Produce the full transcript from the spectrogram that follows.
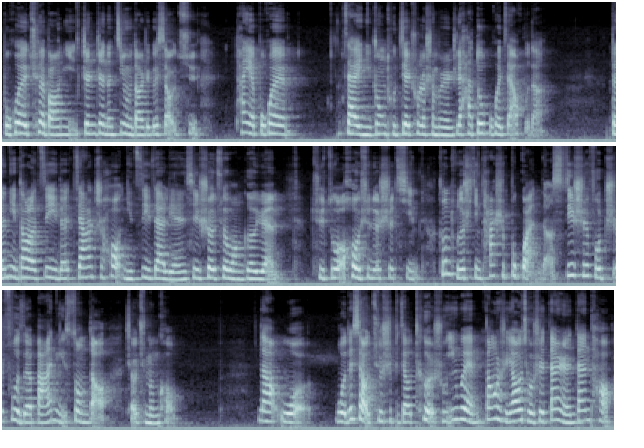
不会确保你真正的进入到这个小区，他也不会在意你中途接触了什么人之类，他都不会在乎的。等你到了自己的家之后，你自己再联系社区的网格员去做后续的事情，中途的事情他是不管的，司机师傅只负责把你送到小区门口。那我。我的小区是比较特殊，因为当时要求是单人单套。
